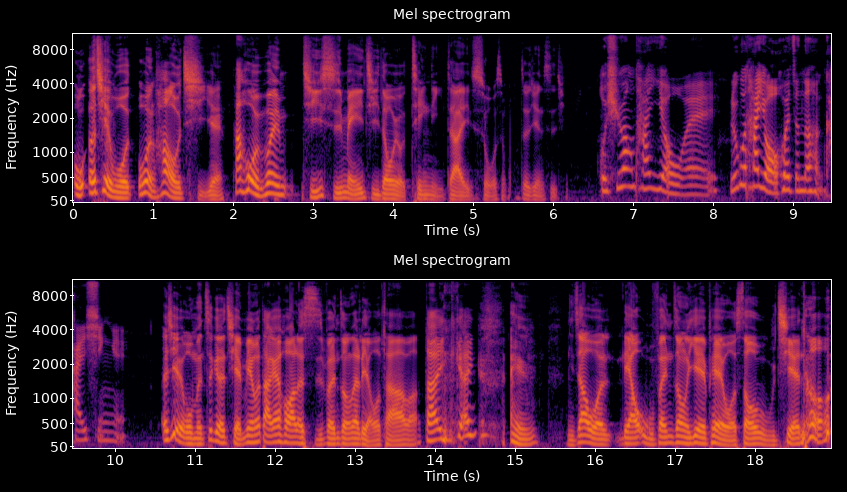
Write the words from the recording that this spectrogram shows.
我而且我我很好奇耶，他会不会其实每一集都有听你在说什么这件事情？我希望他有哎，如果他有，会真的很开心哎。而且我们这个前面我大概花了十分钟在聊他吧，他应该哎。你知道我聊五分钟的叶配，我收五千哦。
